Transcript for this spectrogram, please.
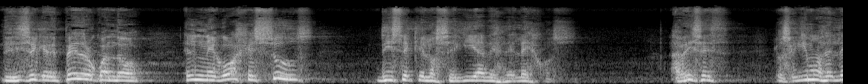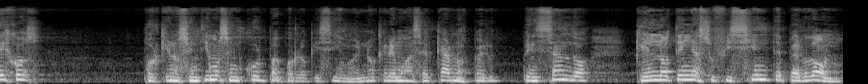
dice que de Pedro, cuando él negó a Jesús, dice que lo seguía desde lejos. A veces lo seguimos de lejos porque nos sentimos en culpa por lo que hicimos. No queremos acercarnos pensando que Él no tenga suficiente perdón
